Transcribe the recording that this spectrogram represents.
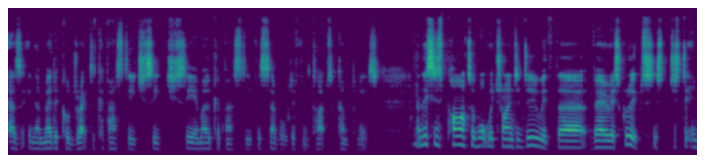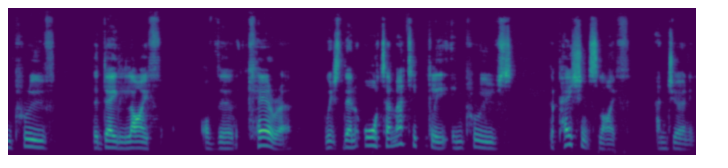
as in a medical director capacity, CMO capacity for several different types of companies, and this is part of what we're trying to do with uh, various groups. Is just to improve the daily life of the carer, which then automatically improves the patient's life and journey.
